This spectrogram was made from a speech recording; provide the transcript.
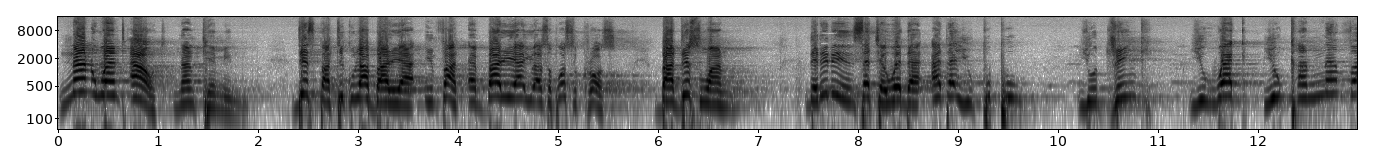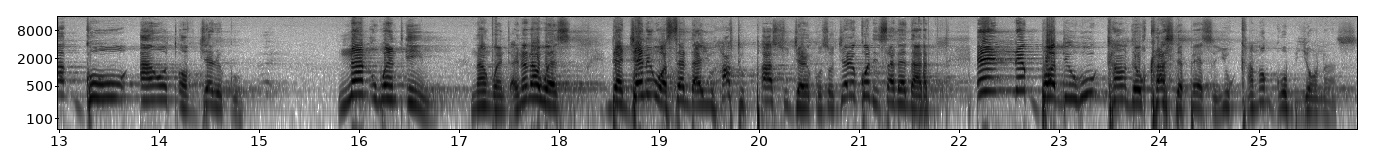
None went out, none came in. This particular barrier, in fact, a barrier you are supposed to cross, but this one, they did it in such a way that either you poo poo, you drink, you work, you can never go out of Jericho. None went in, none went. In other words, the journey was said that you have to pass to Jericho. So Jericho decided that anybody who comes, they'll crush the person. You cannot go beyond us.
